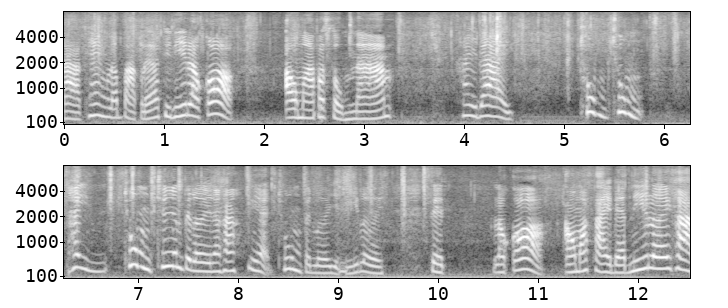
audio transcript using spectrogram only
ตากแห้งแล้วหมักแล้วทีนี้เราก็ เอามาผสมน้ำให้ได้ชุ่มชุ่มให้ชุ่มชื่นไปเลยนะคะ เนี่ยชุ่มไปเลยอย่างนี้เลย เสร็จเราก็เอามาใส่แบบนี้เลยค่ะ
